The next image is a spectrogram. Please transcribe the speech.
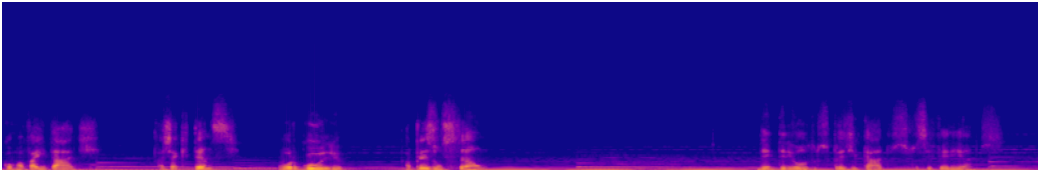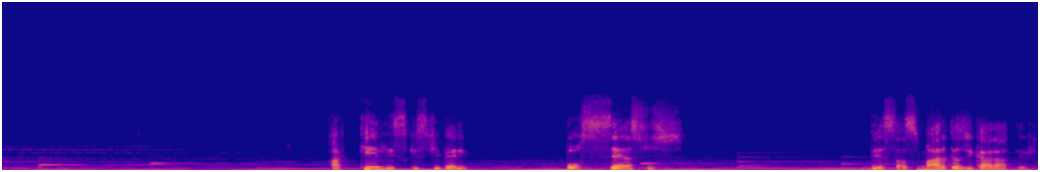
como a vaidade, a jactância, o orgulho, a presunção, dentre outros predicados luciferianos. Aqueles que estiverem possessos dessas marcas de caráter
